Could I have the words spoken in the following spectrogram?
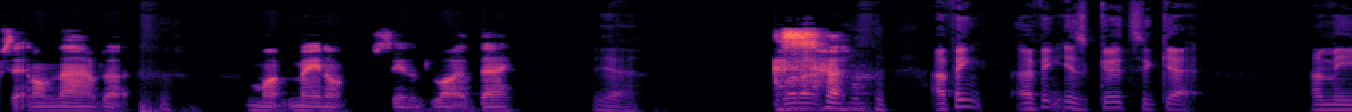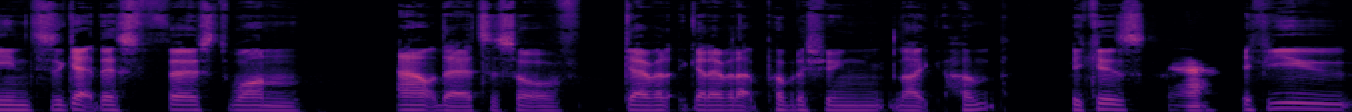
sitting on now that might, may not see the light of day. yeah. Well, I, I think I think it's good to get. I mean, to get this first one out there to sort of get over, get over that publishing like hump, because yeah, if you,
